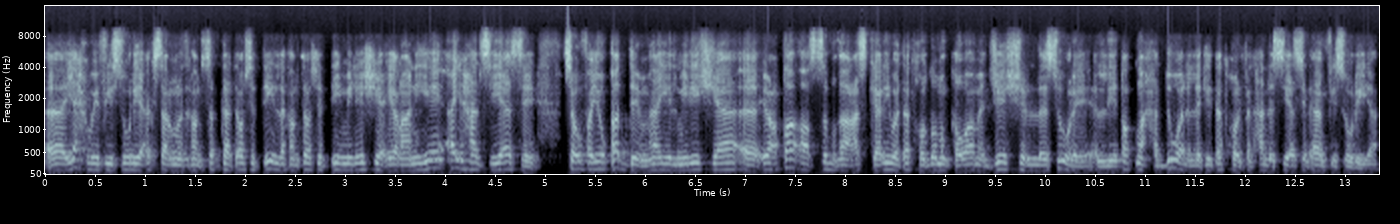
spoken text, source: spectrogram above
آه، يحوي في سوريا أكثر من 63 ل 65 ميليشيا إيرانية. أي حل سياسي سوف يقدم هذه الميليشيا؟ آه، إعطاء صبغه عسكريه وتدخل ضمن قوام الجيش السوري اللي تطمح الدول التي تدخل في الحل السياسي الآن في سوريا.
